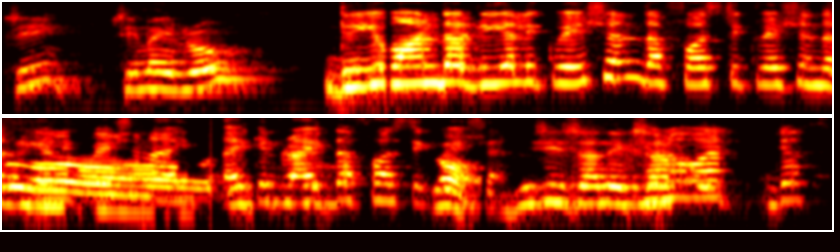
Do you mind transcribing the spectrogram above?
See? See my row? Do you want the real equation, the first equation, the real equation? I, I can write the first No, equation. this is an example. you know what? Just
